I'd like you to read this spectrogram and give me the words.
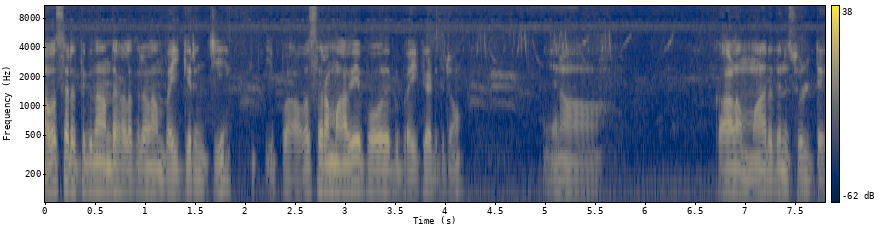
அவசரத்துக்கு தான் அந்த காலத்துலலாம் பைக் இருந்துச்சு. இப்போ அவசரமாகவே போகிறதுக்கு பைக் எடுத்துட்டோம். ஏன்னா காலம் மாறுதுன்னு சொல்லிட்டு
